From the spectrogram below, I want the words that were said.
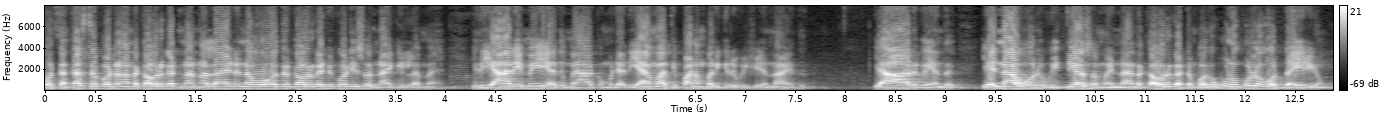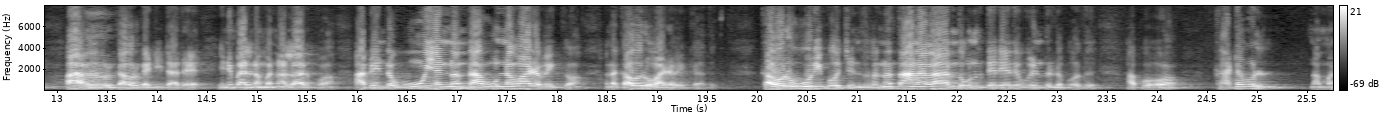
ஒருத்தன் கஷ்டப்படுறான் அந்த கவர் கட்டினா நல்லா ஆயிடுனா ஒவ்வொருத்தரும் கவர் கட்டி கோடீஸ்வரன் ஆக்கிடலாமே. இது யாரையுமே எதுவுமே ஆக்க முடியாது. ஏமாத்தி பணம் பறிக்கிற விஷயம் தான் இது. யாருக்கும் எந்த என்ன ஒரு வித்தியாசம் என்ன? அந்த கவர் கட்டும்போது உனக்குள்ள ஒரு தைரியம். ஆ இது ஒரு கவர் கட்டிட்டாரு இனிமேல் நம்ம நல்லா இருப்போம் அப்படின்ற உன் எண்ணம் தான் உன்னை வாழ வைக்கும். அந்த கவர் வாழ வைக்காது. கவர் ஊறி போச்சுன்னு சொன்னால் தானாகவே அறந்து உனக்கு தெரியாத விழுந்துட்ட போகுது. அப்போது கடவுள் நம்ம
